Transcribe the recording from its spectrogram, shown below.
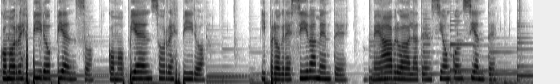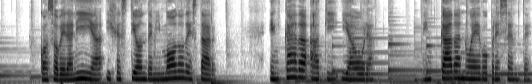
Como respiro, pienso, como pienso, respiro. Y progresivamente me abro a la atención consciente con soberanía y gestión de mi modo de estar en cada aquí y ahora, en cada nuevo presente.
